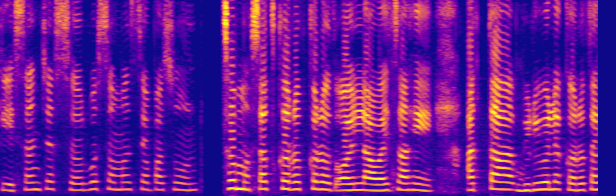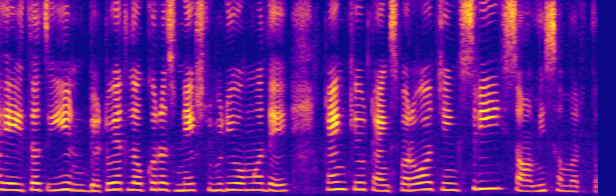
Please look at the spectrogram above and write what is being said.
केसांच्या सर्व समस्यापासून असं मसाज करत करत ऑइल लावायचं आहे. आत्ता व्हिडिओला करत आहे. इथंच येईन. भेटूयात लवकरच नेक्स्ट व्हिडिओमध्ये thank you thanks for watching Shri Swami Samarth.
